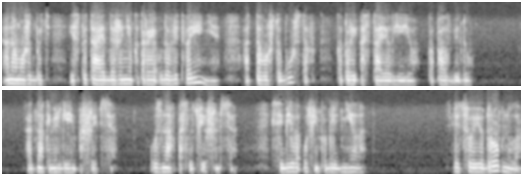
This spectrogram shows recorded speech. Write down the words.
Она, может быть, испытает даже некоторое удовлетворение от того, что Густав, который оставил ее, попал в беду. Однако Мельгейм ошибся. Узнав о случившемся, Сибила очень побледнела. Лицо ее дрогнуло,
